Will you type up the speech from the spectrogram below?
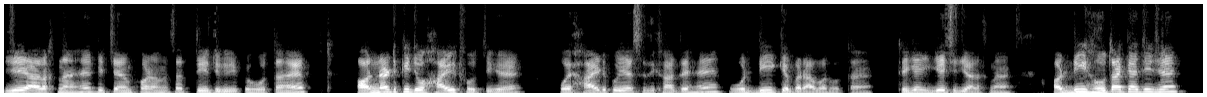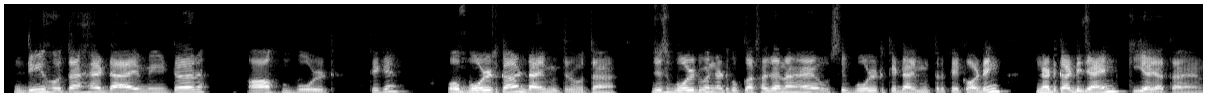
ये याद रखना है कि चैम्फर्ड हमेशा तीस डिग्री पे होता है और नट की जो हाइट होती है, वो हाइट को ऐसे दिखाते हैं, वो डी के बराबर होता है। ठीक है? ये चीज़ याद रखना है। और डी होता क्या चीज़ है? डी होता है डायमीटर ऑफ़ बोल्ट। ठीक है? वो बोल्ट का डायमीटर होता है। जिस बोल्ट में नट को कसा जाना है, उसी बोल्ट के डायमीटर के अकॉर्डिंग नट का डिज़ाइन किया जाता है।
